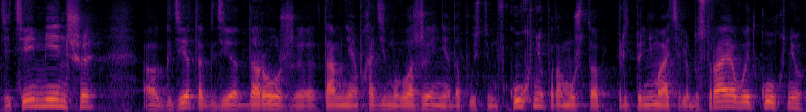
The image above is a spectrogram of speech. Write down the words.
детей меньше, где-то, где дороже, там необходимо вложение, допустим, в кухню, потому что предприниматель обустраивает кухню,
